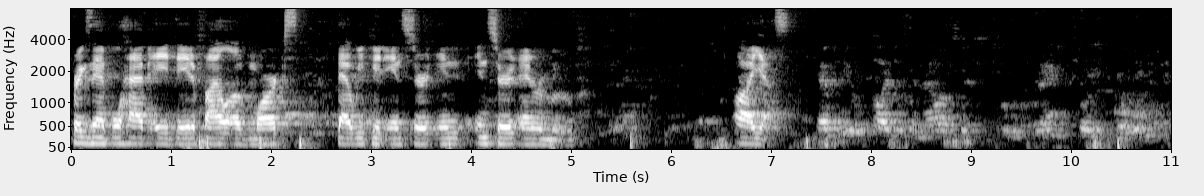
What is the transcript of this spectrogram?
for example, have a data file of marks that we could insert in, insert and remove. Uh, yes. Have you applied this analysis to ranked choice voting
